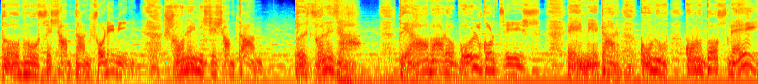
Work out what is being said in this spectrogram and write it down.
তবুও সে সাবধান শোনেনি শোনেনি সে সাবধান। তুই চলে যা, তুই আবারও ভুল করছিস। এই মেয়েটার কোনো কোনো দোষ নেই।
